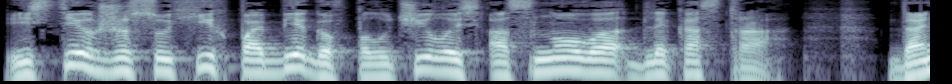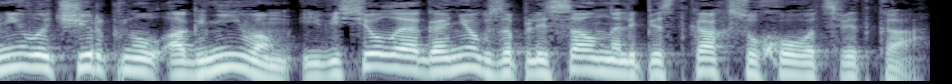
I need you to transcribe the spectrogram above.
Из тех же сухих побегов получилась основа для костра. Данила чиркнул огнивом, и веселый огонек заплясал на лепестках сухого цветка.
